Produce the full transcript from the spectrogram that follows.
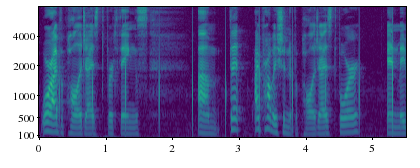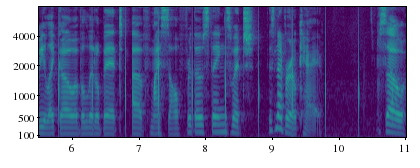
or I've apologized for things um, that I probably shouldn't have apologized for and maybe let go of a little bit of myself for those things, which is never okay. So,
